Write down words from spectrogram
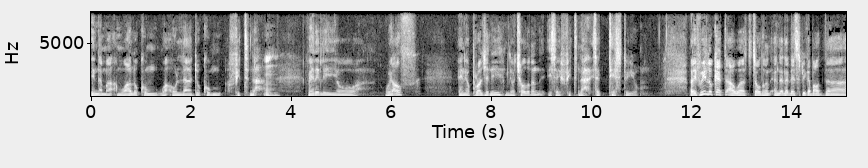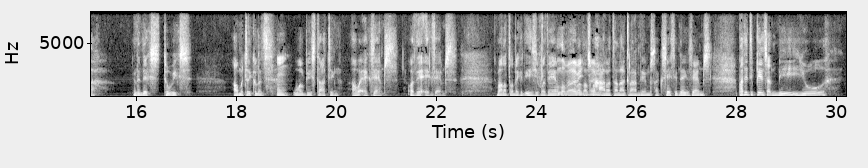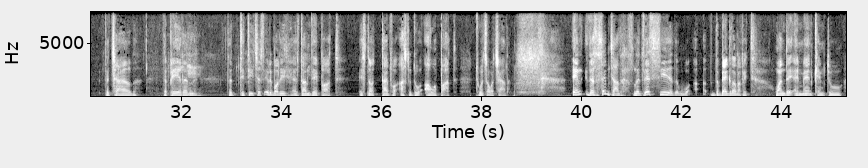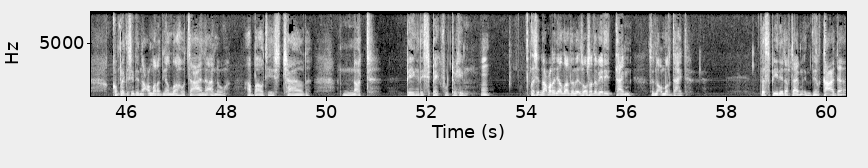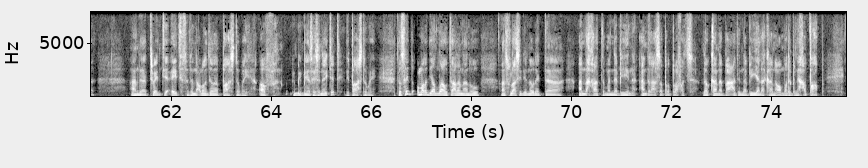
Innama amwalukum wa auladukum fitna. Mm-hmm. Verily, your wealth and your progeny, your children, is a fitna, it's a test to you. Now, if we look at our children, and let's speak about the in the next two weeks, our matriculants mm. will be starting our exams or their exams. Ta'ala make it easy for them. Allah subhanahu wa ta'ala grant them success in the exams. But it depends on me, you, the child, the parent, the, the teachers. Everybody has done their part. It's not time for us to do our part towards our child. And there's the same child. Let's, let's see the, the background of it. One day a man came to complain to Sayyidina Umar radiallahu ta'ala anhu about his child not being respectful to him. Mm. The Sayyidina Umar radiallahu anhu is also the very time Sayyidina Umar died. This period of time in Dhul Qa'dah and the 28th, Sayyidina Umar radiallahu anhu passed away of being assassinated. He passed away. The Sayyidina Umar radiallahu ta'ala anhu Rasulullah said, you know that uh, أن خاتم النبيين and the last of the prophets لو كان بعد النبي لكان عمر بن الخطاب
